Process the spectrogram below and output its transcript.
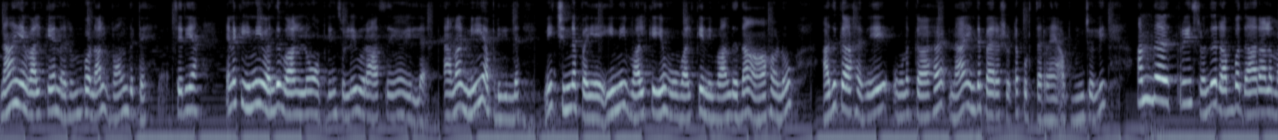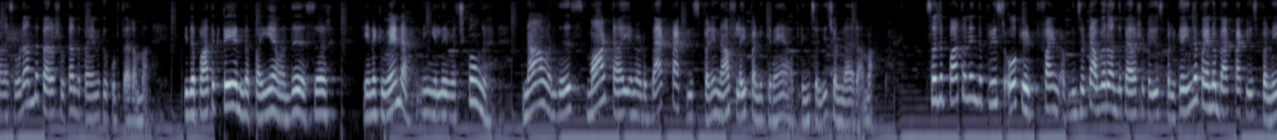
நான் என் வாழ்க்கையை நான் ரொம்ப நாள் வாழ்ந்துட்டேன். சரியா? எனக்கு இனி வந்து வாழணும் அப்படின்னு சொல்லி ஒரு ஆசையும் இல்லை. ஆனால் நீ அப்படி இல்லை. நீ சின்ன பையன். இனி வாழ்க்கையை உன் வாழ்க்கையை நீ வாழ்ந்து தான் ஆகணும். அதுக்காகவே உனக்காக நான் இந்த பேராஷூட்டை கொடுத்துட்றேன் அப்படின்னு சொல்லி அந்த ப்ரீஸ்ட் வந்து ரொம்ப தாராள மனசோட அந்த பேராஷூட்டை அந்த பையனுக்கு கொடுத்தாரம்மா இதை பார்த்துக்கிட்டே இருந்த பையன் வந்து சார் எனக்கு வேண்டாம். நீங்கள் இல்லை வச்சுக்கோங்க. நான் வந்து ஸ்மார்ட்டாக என்னோடய பேக் பேக் யூஸ் பண்ணி நான் ஃப்ளை பண்ணிக்கிறேன் அப்படின்னு சொல்லி சொன்னாராமா ஸோ இதை பார்த்தோன்னே இந்த ப்ரீஸ்ட் ஓகே ஃபைன் அப்படின்னு சொல்லிட்டு அவரும் அந்த பேராஷூட்டை யூஸ் பண்ணிக்க இந்த பையனும் பேக் பேக் யூஸ் பண்ணி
